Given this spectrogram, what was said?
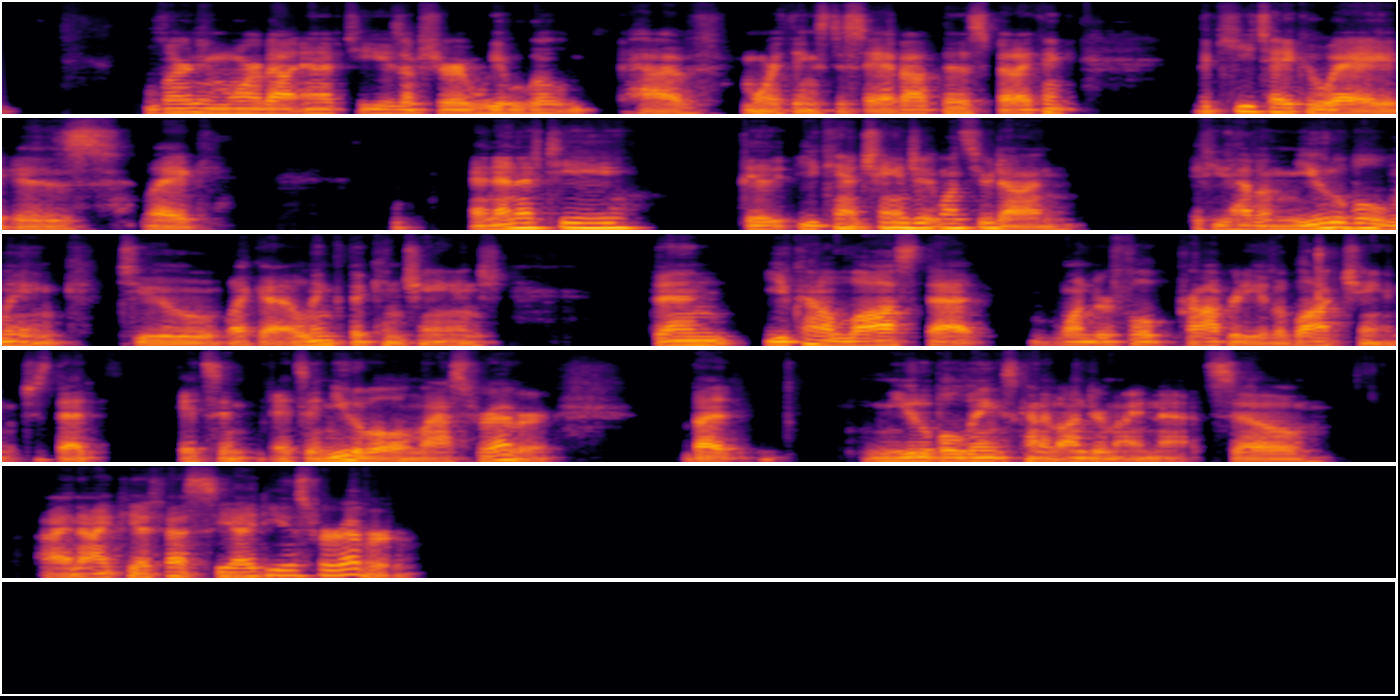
learning more about NFTs, I'm sure we will have more things to say about this, but I think the key takeaway is like an NFT, it, you can't change it once you're done. If you have a mutable link to like a, a link that can change, then you kind of lost that wonderful property of a blockchain, which is that it's, in, it's immutable and lasts forever. But mutable links kind of undermine that. So an IPFS CID is forever.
